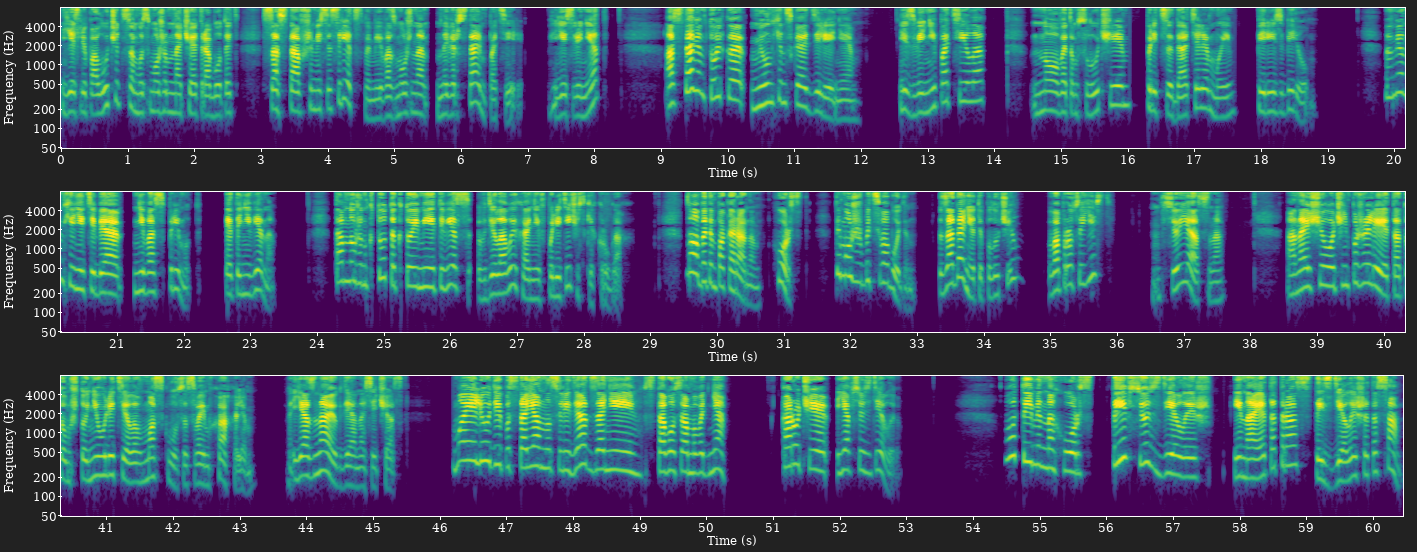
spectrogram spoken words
Если получится, мы сможем начать работать с оставшимися средствами и, возможно, наверстаем потери. Если нет, оставим только Мюнхенское отделение. Извини, Патила, но в этом случае председателя мы переизберем. В Мюнхене тебя не воспримут. Это не Вена. Там нужен кто-то, кто имеет вес в деловых, а не в политических кругах. Но об этом пока рано. Хорст, ты можешь быть свободен. Задание ты получил? Вопросы есть? Все ясно. Она еще очень пожалеет о том, что не улетела в Москву со своим хахалем. Я знаю, где она сейчас. Мои люди постоянно следят за ней с того самого дня. Короче, я все сделаю. Вот именно, Хорст, ты все сделаешь, и на этот раз ты сделаешь это сам.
